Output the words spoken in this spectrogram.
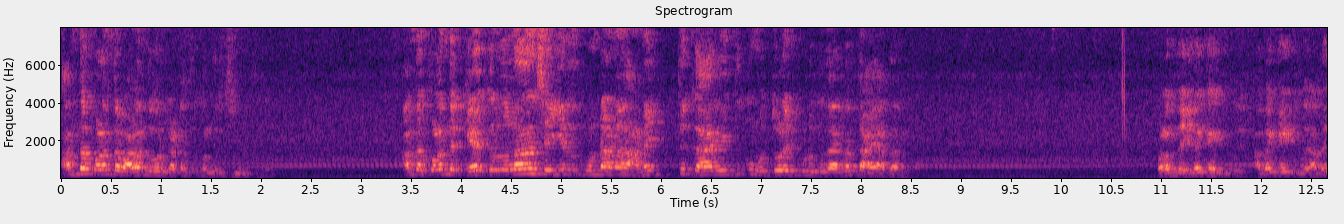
அந்த குழந்தை வளர்ந்து ஒரு கட்டத்துக்கு வந்துருச்சுன்னு அந்த குழந்தை கேட்குறதெல்லாம் செய்யறதுக்கு உண்டான அனைத்து காரியத்துக்கும் ஒத்துழைப்பு கொடுக்குறாருன்னா தாயாக தான் இருக்கும் குழந்தை இதை கேட்குது அதை கேட்குது அதை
